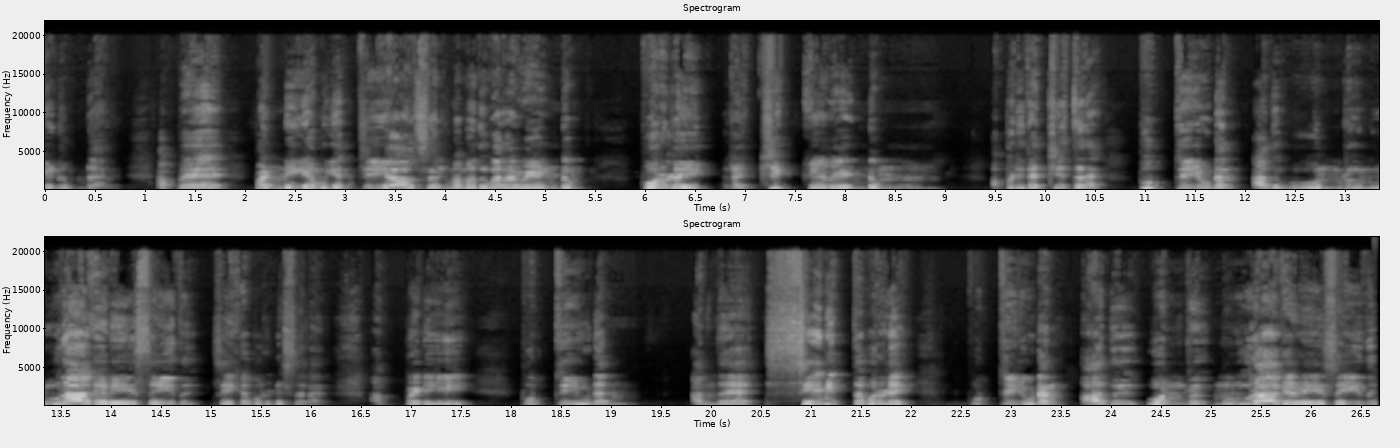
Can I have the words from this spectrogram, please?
கெடும்னார். அப்ப பண்ணிய முயற்சியால் செல்வம் அது வர வேண்டும். பொருளை ரட்சிக்க வேண்டும். அப்படி ரட்சித்தர புத்தியுடன் அது ஒன்று நூறாகவே செய்து செய்க பொருளீஸ்வரர் அப்படி புத்தியுடன் அந்த சேமித்த பொருளை புத்தியுடன் அது ஒன்று நூறாகவே செய்து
